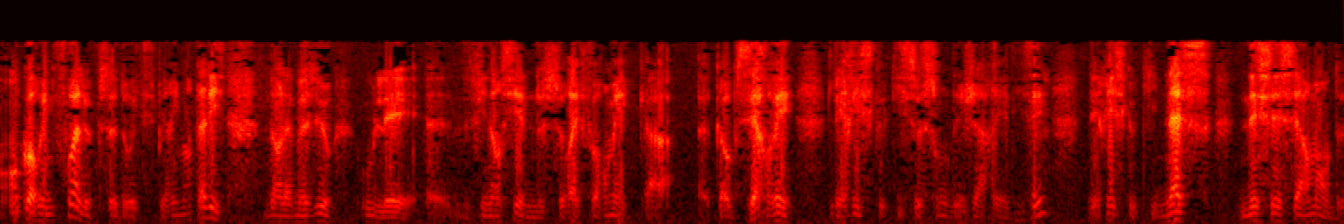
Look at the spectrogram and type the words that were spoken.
encore une fois le pseudo-expérimentalisme, dans la mesure où les euh, financiers ne seraient formés qu'à observer les risques qui se sont déjà réalisés, des risques qui naissent nécessairement de,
